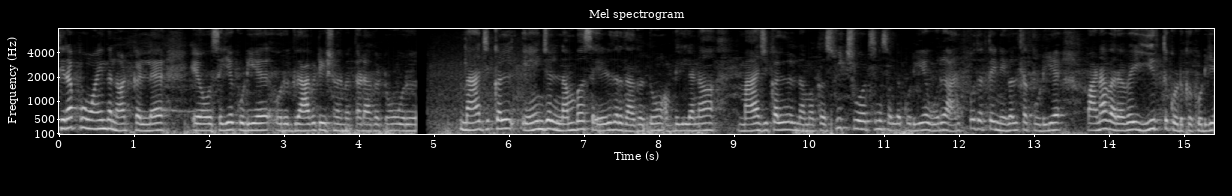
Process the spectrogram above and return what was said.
சிறப்பு வாய்ந்த நாட்களில் செய்யக்கூடிய ஒரு கிராவிடேஷனல் மெத்தட் ஆகட்டும் ஒரு மேஜிக்கல் ஏஞ்சல் நம்பர்ஸை எழுதுறதாகட்டும் அப்படி இல்லைன்னா மேஜிக்கல் நமக்கு ஸ்விட்ச் வேர்ட்ஸ்னு சொல்லக்கூடிய ஒரு அற்புதத்தை நிகழ்த்தக்கூடிய பணவரவை ஈர்த்து கொடுக்கக்கூடிய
